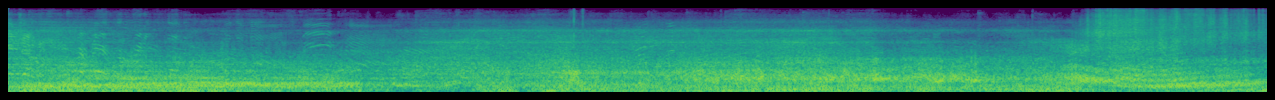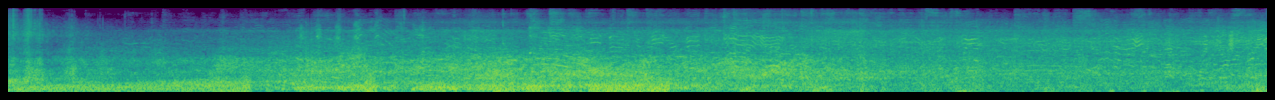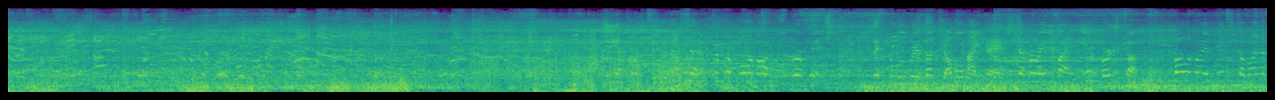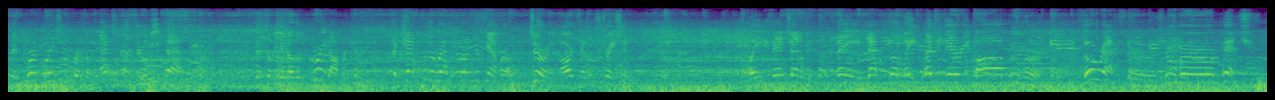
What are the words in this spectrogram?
Prepare for freedom. Double knife edge, separated by an inverted tuck, followed by a pitch to line up in preparation for some extra zoomy passes. This will be another great opportunity to capture the Raptor on your camera during our demonstration. Ladies and gentlemen, named after the late legendary Bob Hoover, the Raptors Hoover pitch.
